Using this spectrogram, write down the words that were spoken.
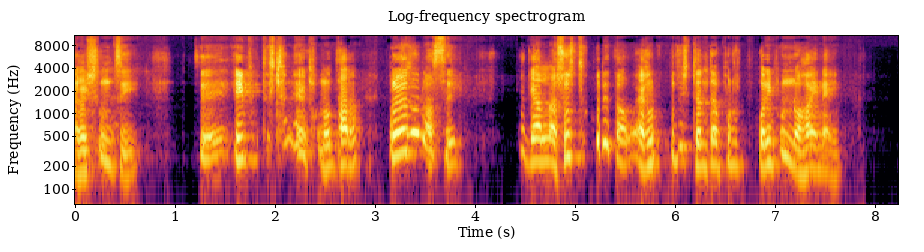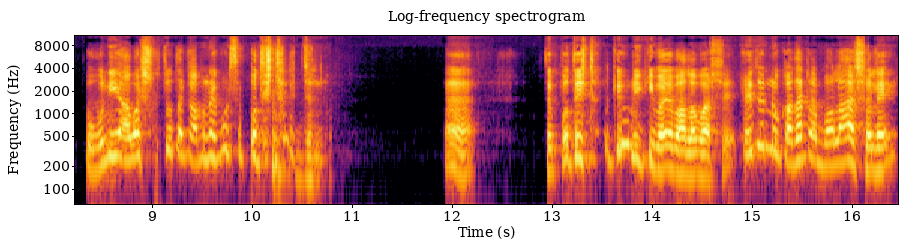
আমি শুনছি যে এই প্রতিষ্ঠানে এখনও তার প্রয়োজন আছে। তাকে আল্লাহ সুস্থ করে দাও। এখন প্রতিষ্ঠানটা পরিপূর্ণ হয় নাই। উনি আবার সুস্থতা কামনা করছে প্রতিষ্ঠানের জন্য। হ্যাঁ যে প্রতিষ্ঠানকে উনি কীভাবে ভালোবাসে? এই জন্য কথাটা বলা আসলে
